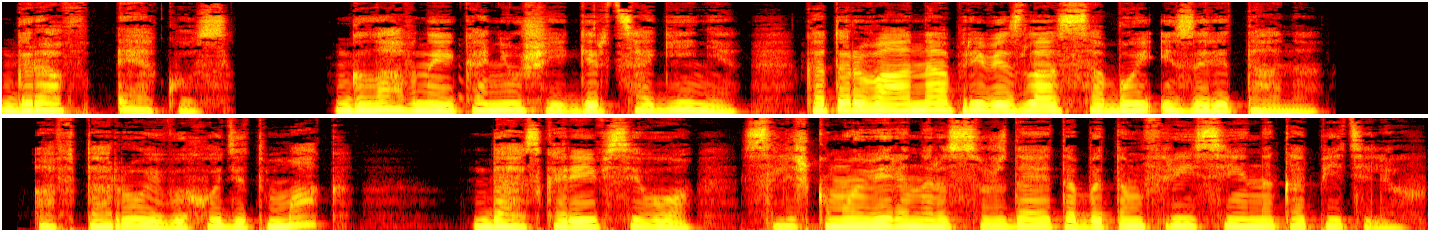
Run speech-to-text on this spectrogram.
Граф Экус, главный конюшей герцогини, которого она привезла с собой из Аритана. А второй, выходит, маг? Да, скорее всего, слишком уверенно рассуждает об этом Фрисе и накопителях.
